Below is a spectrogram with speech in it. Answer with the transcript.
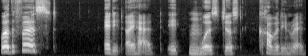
Well, the first edit I had, it mm. was just covered in red.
